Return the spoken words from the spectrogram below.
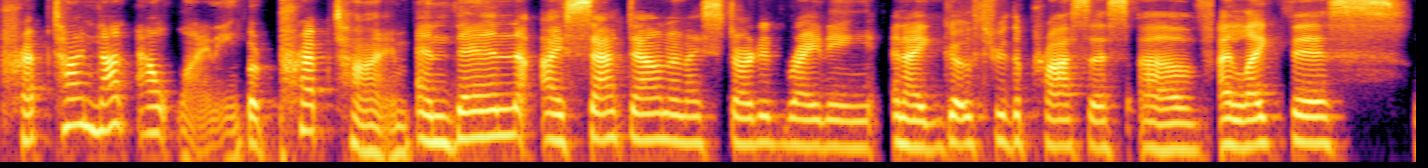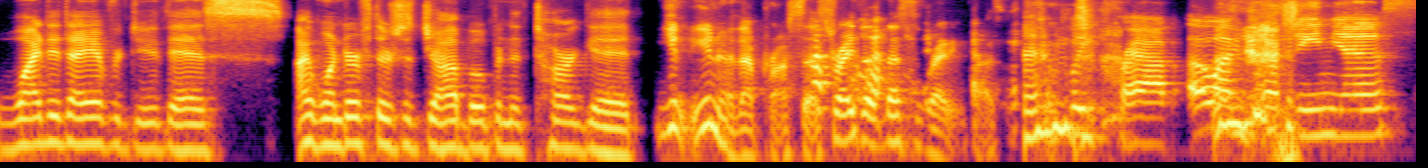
prep time, not outlining, but prep time. And then I sat down and I started writing and I go through the process of I like this. Why did I ever do this? I wonder if there's a job open at Target. You, you know that process, right? That's the writing process. Complete crap. Oh, I'm a genius.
